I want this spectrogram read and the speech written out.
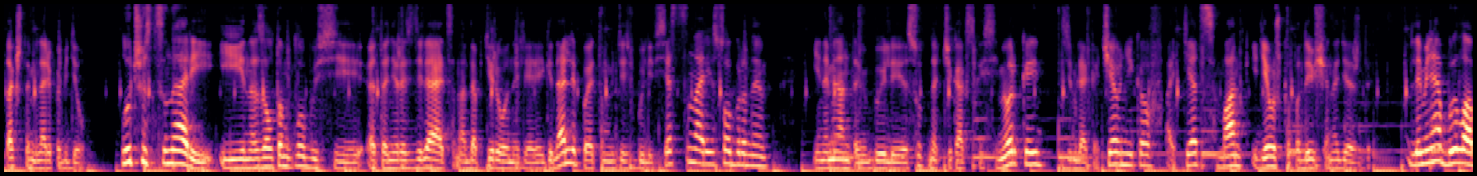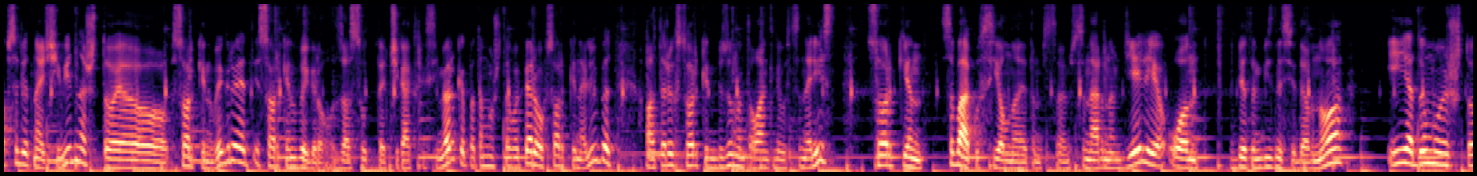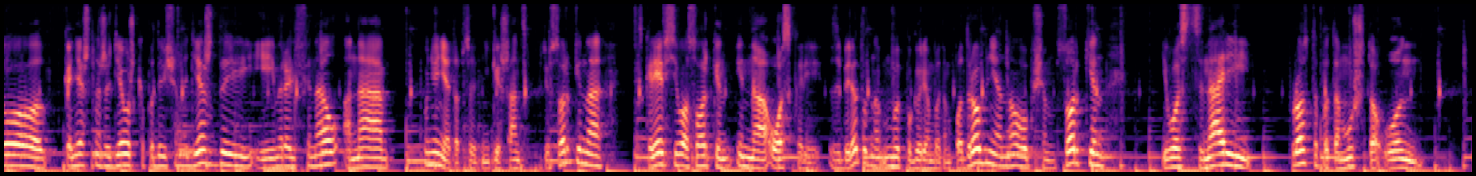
Так что Минари победил. Лучший сценарий, и на Золотом Глобусе это не разделяется на адаптированный или оригинальный, поэтому здесь были все сценарии собраны, и номинантами были «Суд над Чикагской семеркой», «Земля кочевников», «Отец», «Манг» и «Девушка, подающая надежды». Для меня было абсолютно очевидно, что э, Соркин выиграет, и Соркин выиграл за «Суд над Чикагской семеркой», потому что, во-первых, Соркина любят, а во-вторых, Соркин безумно талантливый сценарист, Соркин собаку съел на этом своем сценарном деле, он в этом бизнесе давно, и я думаю, что, конечно же, девушка, подающая надежды, и Эмирель Финел, она... У нее нет абсолютно никаких шансов против Соркина. Скорее всего, Соркин и на Оскаре заберет, мы поговорим об этом подробнее, но, в общем, Соркин, его сценарий просто потому, что он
